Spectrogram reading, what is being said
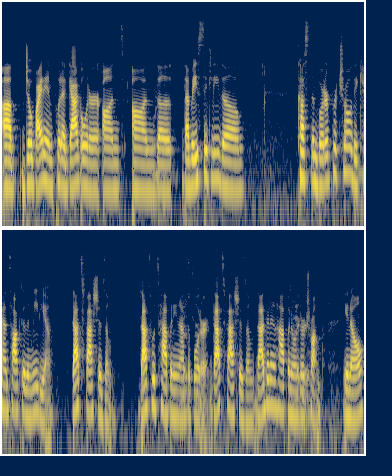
uh, Joe Biden put a gag order on on the that basically the custom border patrol they can't talk to the media. That's fascism. That's what's happening at That's the true. border. That's fascism. That didn't happen under agree. trump you know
